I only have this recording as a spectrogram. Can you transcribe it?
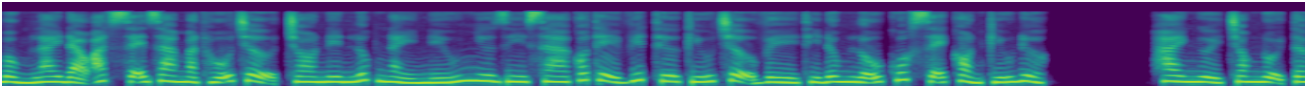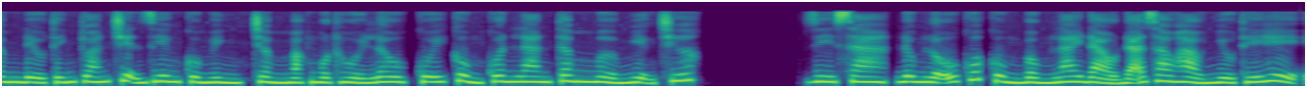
bồng lai đảo ắt sẽ ra mặt hỗ trợ cho nên lúc này nếu như Di Sa có thể viết thư cứu trợ về thì đông lỗ quốc sẽ còn cứu được. Hai người trong nội tâm đều tính toán chuyện riêng của mình, trầm mặc một hồi lâu cuối cùng quân lan tâm mở miệng trước. Di Sa, Đông Lỗ Quốc cùng Bồng Lai Đảo đã giao hảo nhiều thế hệ,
